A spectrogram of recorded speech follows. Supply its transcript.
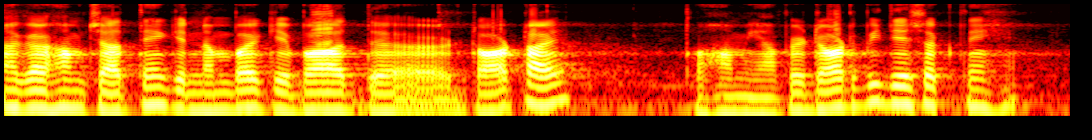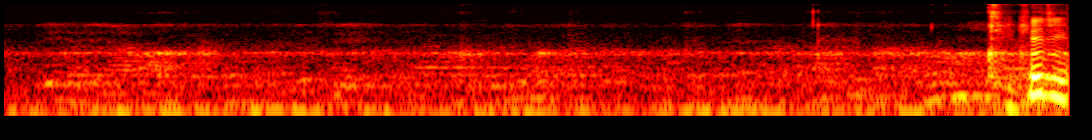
अगर हम चाहते हैं कि नंबर के बाद डॉट आए तो हम यहाँ पे डॉट भी दे सकते हैं। ठीक है जी।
